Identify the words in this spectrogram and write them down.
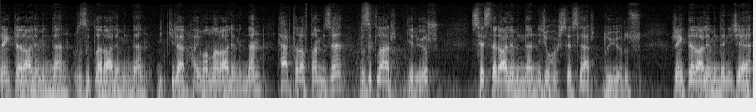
renkler aleminden, rızıklar aleminden, bitkiler, hayvanlar aleminden her taraftan bize rızıklar geliyor. Sesler aleminden nice hoş sesler duyuyoruz. Renkler aleminde nice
